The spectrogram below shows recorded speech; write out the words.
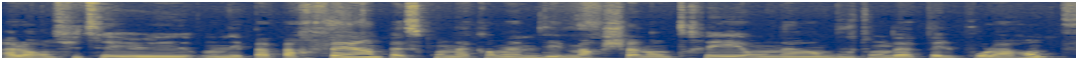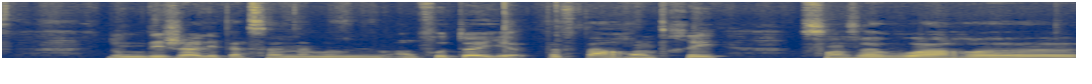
Alors ensuite, on n'est pas parfait hein, parce qu'on a quand même des marches à l'entrée, on a un bouton d'appel pour la rampe. Donc déjà, les personnes en fauteuil peuvent pas rentrer sans avoir euh,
